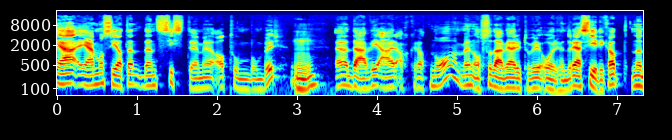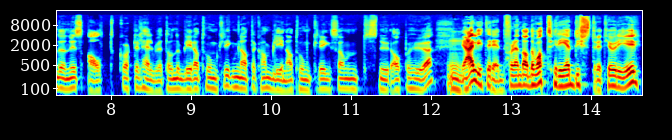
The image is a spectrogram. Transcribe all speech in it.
jeg, jeg, må si at den, den siste med atombomber, mm. eh, der vi er akkurat nå, men også der vi er utover i århundret Jeg sier ikke at nødvendigvis alt går til helvete om det blir atomkrig, men at det kan bli en atomkrig som snur alt på huet. Mm. Jeg er litt redd for den. da Det var tre dystre teorier,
